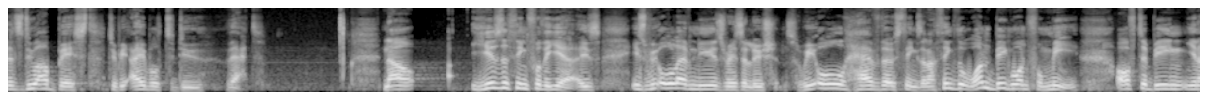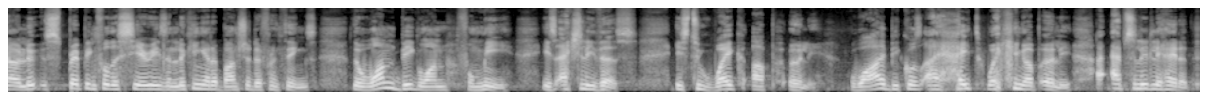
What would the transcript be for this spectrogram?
Let's do our best to be able to do that. Now, here's the thing for the year is, is we all have New Year's resolutions. We all have those things. And I think the one big one for me, after being, you know, look, prepping for the series and looking at a bunch of different things, the one big one for me is actually this, is to wake up early. Why? Because I hate waking up early. I absolutely hate it.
